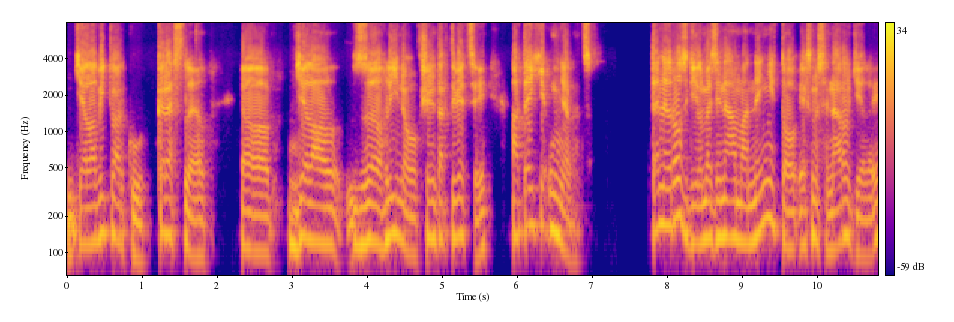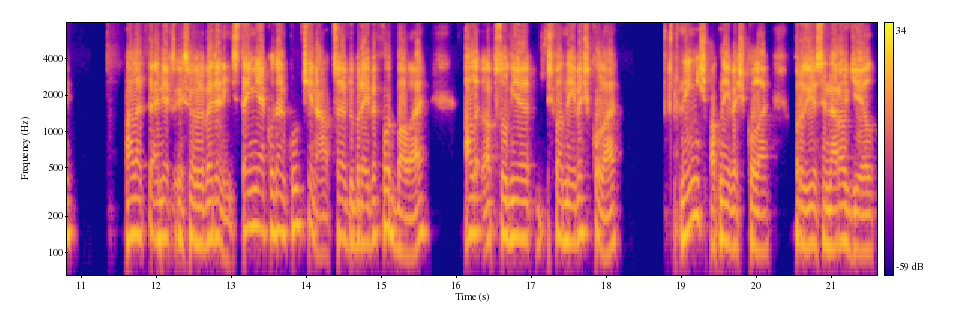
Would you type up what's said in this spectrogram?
dělal výtvarku, kreslil, eh, dělal s hlínou, všechny tady ty věci a teď je umělec. Ten rozdíl mezi náma není to, jak jsme se narodili, ale ten, jak, jak jsme byli vedený. Stejně jako ten klučina, co je dobrý ve fotbale, ale absolutně špatný ve škole. Není špatný ve škole, protože se narodil,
